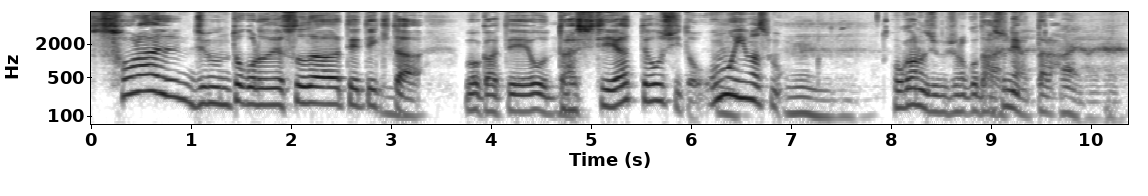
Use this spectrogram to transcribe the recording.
そら自分のところで育ててきた若手を出してやってほしいと思いますもん。他の事務所の子出すんやったら。はいはいはい。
